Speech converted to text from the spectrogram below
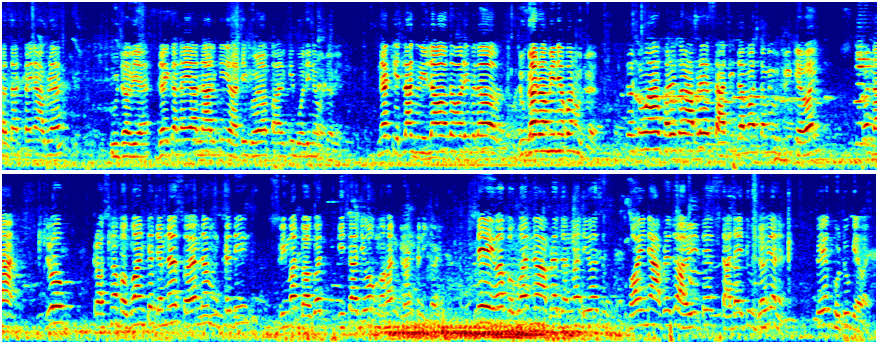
પ્રસાદ ખાઈને આપણે ઉજવીએ. જય કનૈયા, લાલ કી, હાથી ઘોડા પાલકી બોલીને ઉજવીએ. ને કેટલાક વિલાઓ તો વળી પેલા જુગાર રમીને પણ ઉજવે. તો શું આ ખરેખર આપણે સાચી જન્માષ્ટમી ઉજવી કહેવાય? તો ના. જો કૃષ્ણ ભગવાન કે જેમને સ્વયંના મુખેથી શ્રીમદ ભગવદ્ ગીતા જેવો મહાન ગ્રંથ નીકળ્યો. ને એવા ભગવાનના આપણે જન્મદિવસ હોય ને આપણે જો આવી રીતે સાદાઈથી ઉજવીએ ને, તો એ ખોટું કહેવાય.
